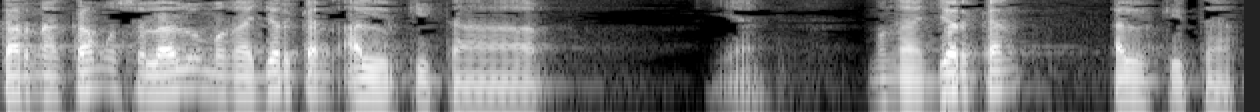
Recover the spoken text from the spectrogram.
karena kamu selalu mengajarkan alkitab. Ya mengajarkan Alkitab.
